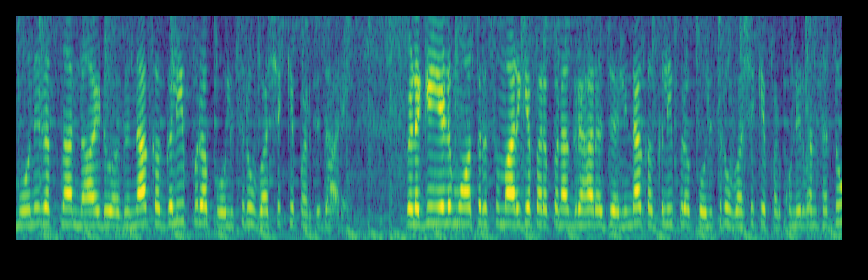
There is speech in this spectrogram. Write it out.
ಮೋನಿರತ್ನ ನಾಯ್ಡು ಅವರನ್ನ ಕಗ್ಗಲೀಪುರ ಪೊಲೀಸರು ವಶಕ್ಕೆ ಪಡೆದಿದ್ದಾರೆ. ಬೆಳಗ್ಗೆ ಏಳು ಮೂವತ್ತರ ಸುಮಾರಿಗೆ ಪರಪನಗ್ರಹಾರ ಜೈಲಿಂದ ಕಗ್ಗಲೀಪುರ ಪೊಲೀಸರು ವಶಕ್ಕೆ ಪಡ್ಕೊಂಡಿರುವಂಥದ್ದು.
